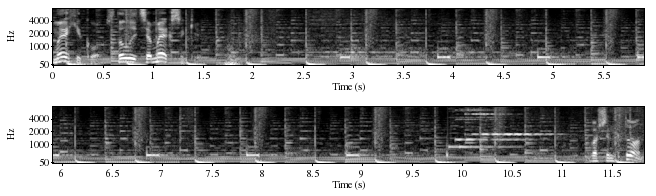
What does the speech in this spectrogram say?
Мехіко, столиця Мексики. Вашингтон.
